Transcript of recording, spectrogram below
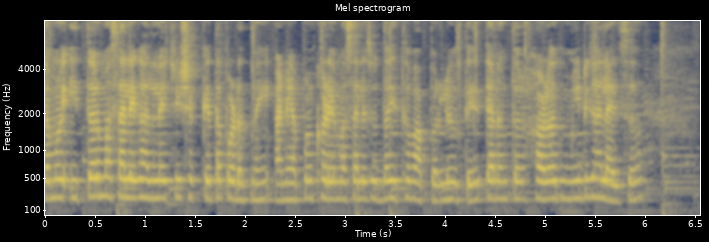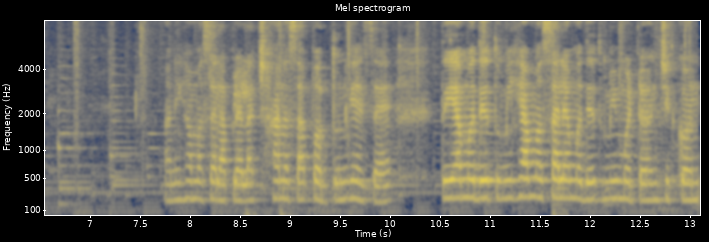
त्यामुळे इतर मसाले घालण्याची शक्यता पडत नाही आणि आपण खडे मसालेसुद्धा इथं वापरले होते. त्यानंतर हळद मीठ घालायचं. आणि हा मसाला आपल्याला छान असा परतून घ्यायचा आहे. तर यामध्ये तुम्ही ह्या मसाल्यामध्ये तुम्ही मटण चिकन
